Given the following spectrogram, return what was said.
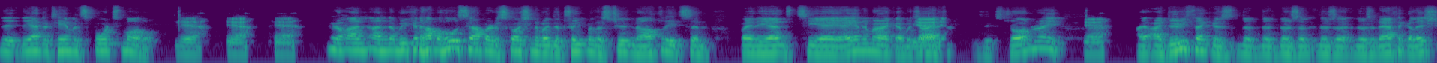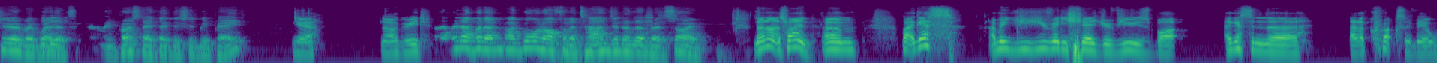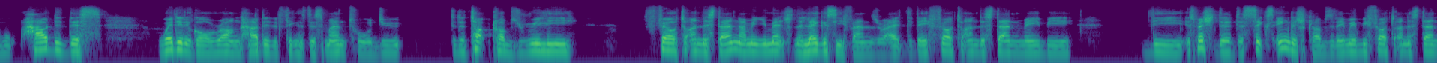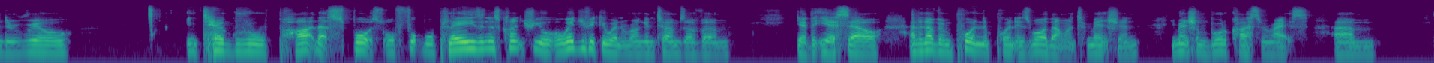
the, the entertainment sports model. Yeah, yeah, yeah you know, and, and we can have a whole separate discussion about the treatment of student athletes and by the NCAA in America, which yeah. I think is extraordinary. Yeah. I, I do think is the, the, there's a there's a there's an ethical issue about whether mm-hmm. I mean personally I think they should be paid. Yeah. No, agreed. But, I mean, but I'm, I'm going off on a tangent a little bit. Sorry. No, no, it's fine. Um, but I guess I mean you you already shared your views, but I guess in the at the crux of it, how did this? Where did it go wrong? How did the things dismantle? Do did the top clubs really fail to understand? I mean, you mentioned the legacy fans, right? Did they fail to understand maybe the, especially the, the six English clubs, did they maybe fail to understand the real integral part that sports or football plays in this country? Or, or where do you think it went wrong in terms of, um, yeah, the ESL? And another important point as well that I want to mention, you mentioned broadcasting rights. Um,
